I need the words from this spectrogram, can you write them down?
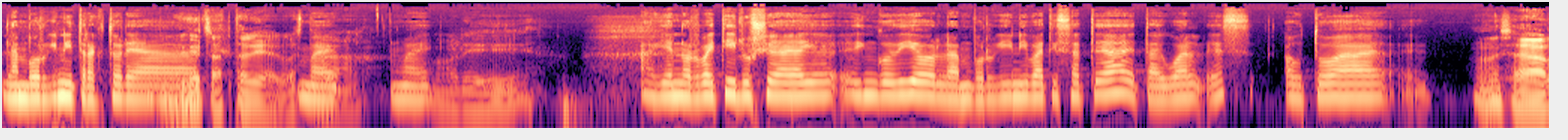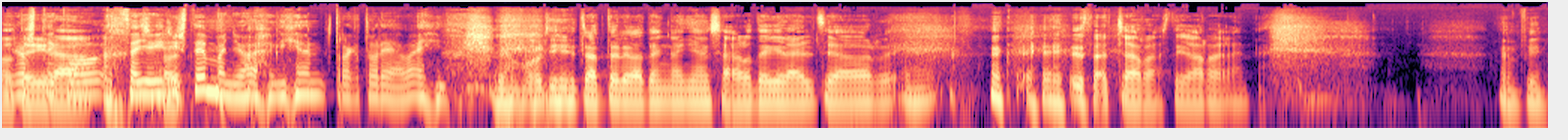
Lamborghini traktorea, Hori traktoriak, ostra. bai, bai. Hori... agian norbaiti ilusioa egingo dio Lamborghini bat izatea, eta igual, ez, autoa erosteko ez zaio iristen, baina agian traktorea, bai. Lamborghini traktore baten gainean zagarrotegira heltzea hor... eh, ez da txarra, gain. En fin,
